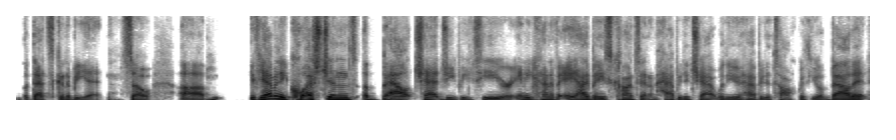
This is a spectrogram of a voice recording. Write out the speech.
but that's going to be it. So um, if you have any questions about chat gpt or any kind of ai based content i'm happy to chat with you happy to talk with you about it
